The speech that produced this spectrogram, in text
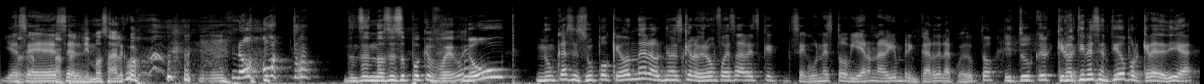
Y Pues, ese es el... ¿Aprendimos algo? No, no. Entonces no se supo qué fue, güey. Nope. Nunca se supo qué onda. La última vez que lo vieron fue esa vez que, según esto, vieron a alguien brincar del acueducto. ¿Y tú qué, Que no tiene sentido porque era de día.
